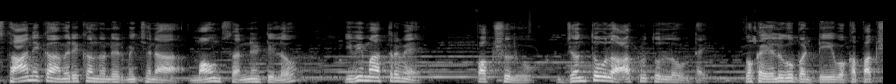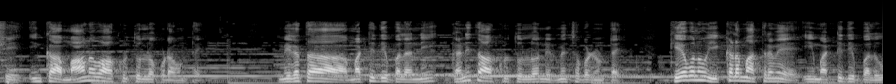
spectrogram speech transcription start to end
స్థానిక అమెరికన్లు నిర్మించిన మౌంట్స్ అన్నింటిలో ఇవి మాత్రమే పక్షులు జంతువుల ఆకృతుల్లో ఉంటాయి. ఒక ఎలుగుబంటి ఒక పక్షి ఇంకా మానవ ఆకృతుల్లో కూడా ఉంటాయి. మిగతా మట్టి దిబ్బలన్నీ గణిత ఆకృతుల్లో నిర్మించబడి ఉంటాయి. కేవలం ఇక్కడ మాత్రమే ఈ మట్టి దిబ్బలు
